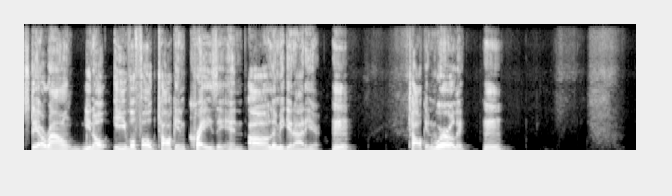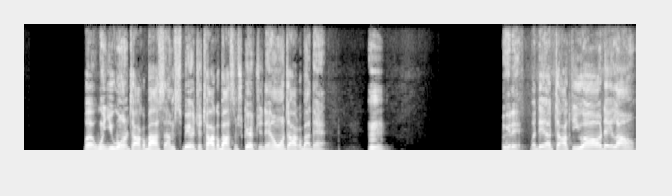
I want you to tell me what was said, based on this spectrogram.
stay around, you know, evil folk talking crazy and oh, let me get out of here. Hmm? Talking worldly. Hmm? But when you want to talk about something spiritual, talk about some scripture. They don't want to talk about that. Hmm? Look at it. But they'll talk to you all day long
